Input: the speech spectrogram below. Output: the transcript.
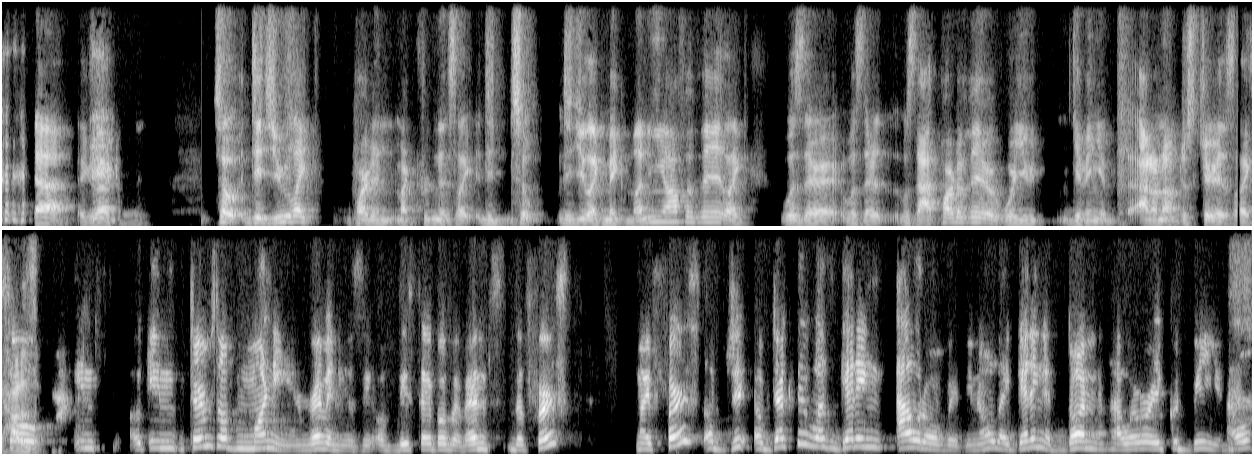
yeah, exactly. So, did you like? Pardon my crudeness. Like, did so? Did you like make money off of it? Like, was there was there was that part of it, or were you giving it? I don't know. I'm just curious. Like, so how does it work? in in terms of money and revenues of this type of events? The first my first obje- objective was getting out of it, you know, like getting it done, however it could be, you know.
